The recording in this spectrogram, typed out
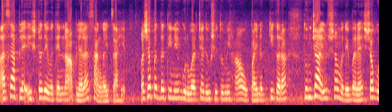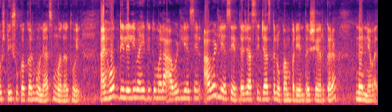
असे आपल्या इष्टदेवतेंना आपल्याला सांगायचं आहे. अशा पद्धतीने गुरुवारच्या दिवशी तुम्ही हा उपाय नक्की करा. तुमच्या आयुष्यामध्ये बऱ्याचशा गोष्टी सुखकर होण्यास मदत होईल. आय होप दिलेली माहिती तुम्हाला आवडली असेल आवडली असेल तर जास्तीत जास्त लोकांपर्यंत शेअर करा. धन्यवाद.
